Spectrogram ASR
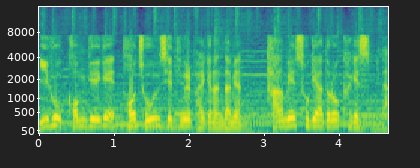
이후 검규에게 더 좋은 세팅을 발견한다면 다음에 소개하도록 하겠습니다.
